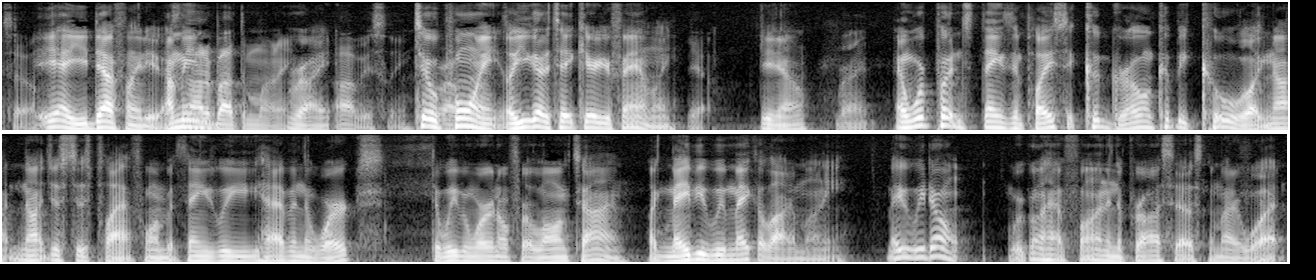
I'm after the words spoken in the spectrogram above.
So Yeah, you definitely do. it's I mean not about the money, right. Obviously, to a point, like you got to take care of your family. Yeah. You know, Right. and we're putting things in place that could grow and could be cool. Like not not just this platform, but things we have in the works that we've been working on for a long time. Like maybe we make a lot of money. Maybe we don't. We're gonna have fun in the process, no matter what.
